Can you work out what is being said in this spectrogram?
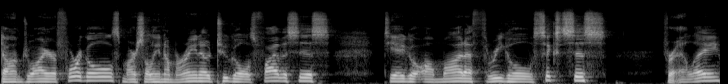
Dom Dwyer, four goals. Marcelino Moreno, two goals, five assists. Thiago Almada, three goals, six assists for LA.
